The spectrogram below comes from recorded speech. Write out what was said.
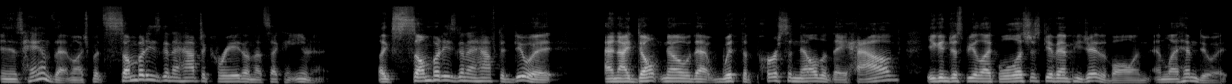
in his hands that much, but somebody's going to have to create on that second unit. Like somebody's going to have to do it. And I don't know that with the personnel that they have, you can just be like, well, let's just give MPJ the ball and, and let him do it.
